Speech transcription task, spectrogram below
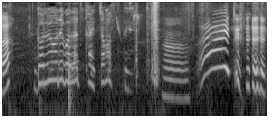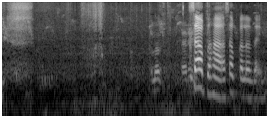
हा? गरमीमध्ये गोलाच खायचा मस्त हाँ। सब हाँ सब कलर देंगे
